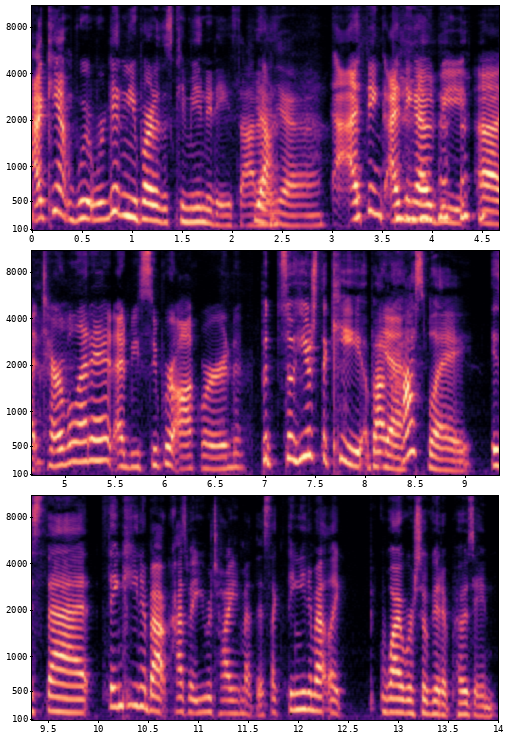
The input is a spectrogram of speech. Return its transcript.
I can't. We're, we're getting you part of this community, Sana. Yeah. Yeah. I think I think I would be uh, terrible at it. I'd be super awkward. But so here's the key about Yeah. cosplay is that thinking about cosplay, you were talking about this, like thinking about like why we're so good at posing.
